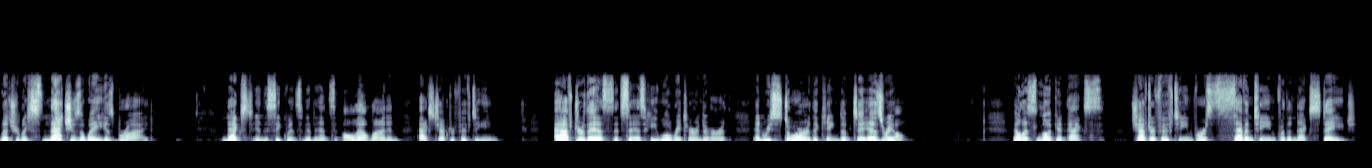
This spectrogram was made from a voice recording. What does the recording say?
literally snatches away his bride. Next in the sequence of events, all outlined in Acts chapter 15. After this, it says, he will return to earth and restore the kingdom to Israel. Now let's look at Acts chapter 15, verse 17 for the next stage.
